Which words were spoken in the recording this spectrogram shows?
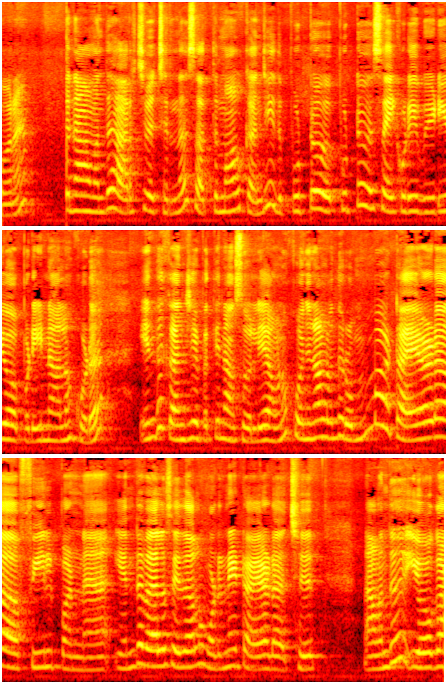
போகிறேன் நான் வந்து அரைச்சி வச்சுருந்தேன் சத்து மாவு கஞ்சி இது புட்டு புட்டு செய்யக்கூடிய வீடியோ அப்படின்னாலும் கூட இந்த கஞ்சியை பற்றி நான் சொல்லி ஆகணும். கொஞ்ச நாள் வந்து ரொம்ப டயர்டாக ஃபீல் பண்ணேன். எந்த வேலை செய்தாலும் உடனே டயர்டாச்சு நான் வந்து யோகா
